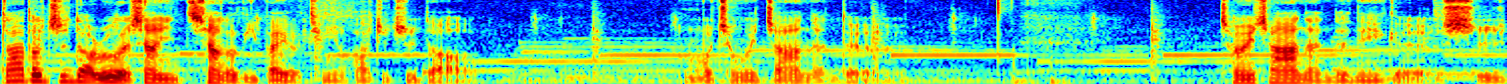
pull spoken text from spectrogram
大家都知道，如果上一上个礼拜有听的话，就知道我成为渣男的，成为渣男的那个时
